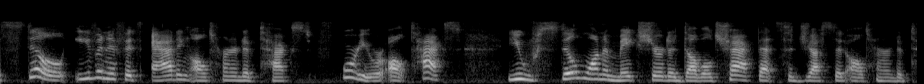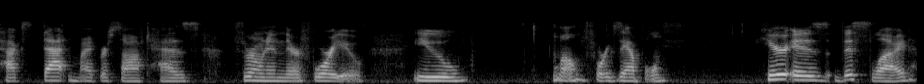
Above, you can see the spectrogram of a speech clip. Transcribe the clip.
still, even if it's adding alternative text for you or alt text, you still want to make sure to double check that suggested alternative text that Microsoft has thrown in there for you. You, well, for example, here is this slide.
